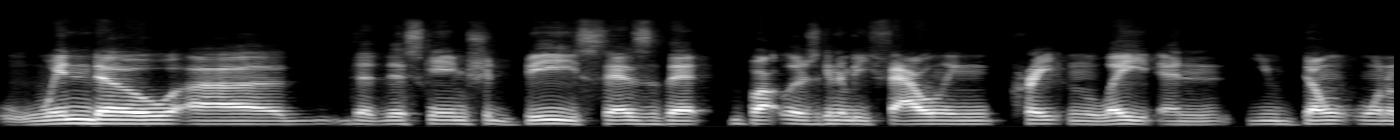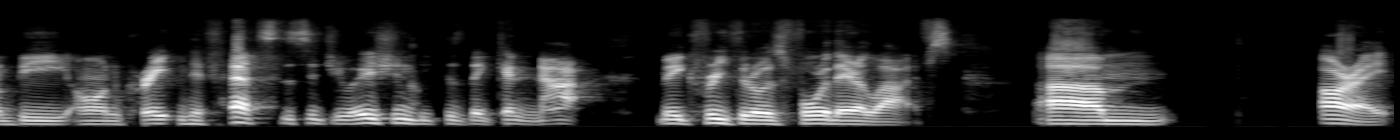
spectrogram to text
window uh, that this game should be says that Butler's going to be fouling Creighton late, and you don't want to be on Creighton if that's the situation because they cannot make free throws for their lives. Um, all right,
